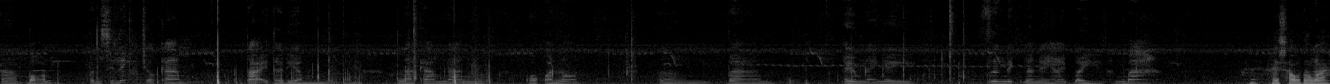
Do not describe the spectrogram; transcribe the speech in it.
à, bón phân silic cho cam tại thời điểm là cam đang có quả non. Ờ, và ngày hôm nay ngày dương lịch là ngày 27 tháng 3 26 tháng 3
